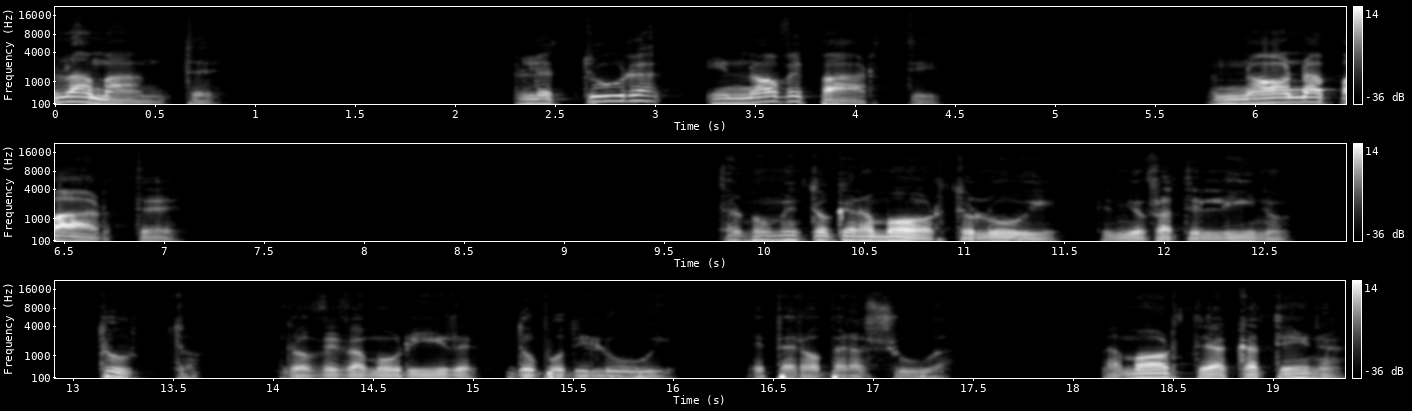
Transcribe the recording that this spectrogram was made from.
L'amante. Lettura in nove parti. Nona parte. Dal momento che era morto lui, il mio fratellino, tutto doveva morire dopo di lui e per opera sua. La morte a catena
